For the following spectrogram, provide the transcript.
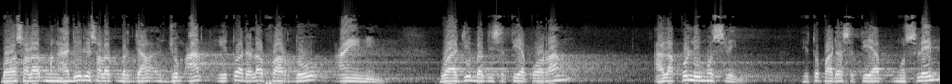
bahwa salat menghadiri salat berjumat itu adalah fardu ainin wajib bagi setiap orang ala kulli muslim itu pada setiap muslim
